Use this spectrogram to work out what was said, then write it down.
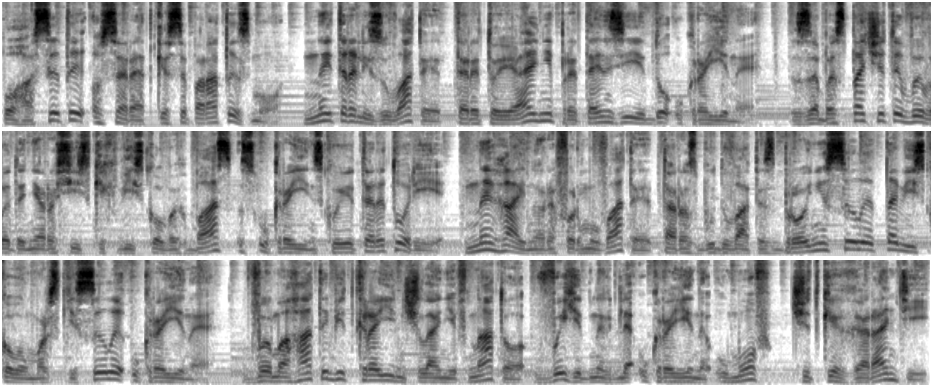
погасити осередки сепаратизму, нейтралізувати територіальні претензії до України, забезпечити виведення російських військових баз з української території, негайно реформувати та розбудувати збройні сили та військово-морські сили України, вимагати від країн-членів НАТО вигідних для України умов, чітких гарантій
